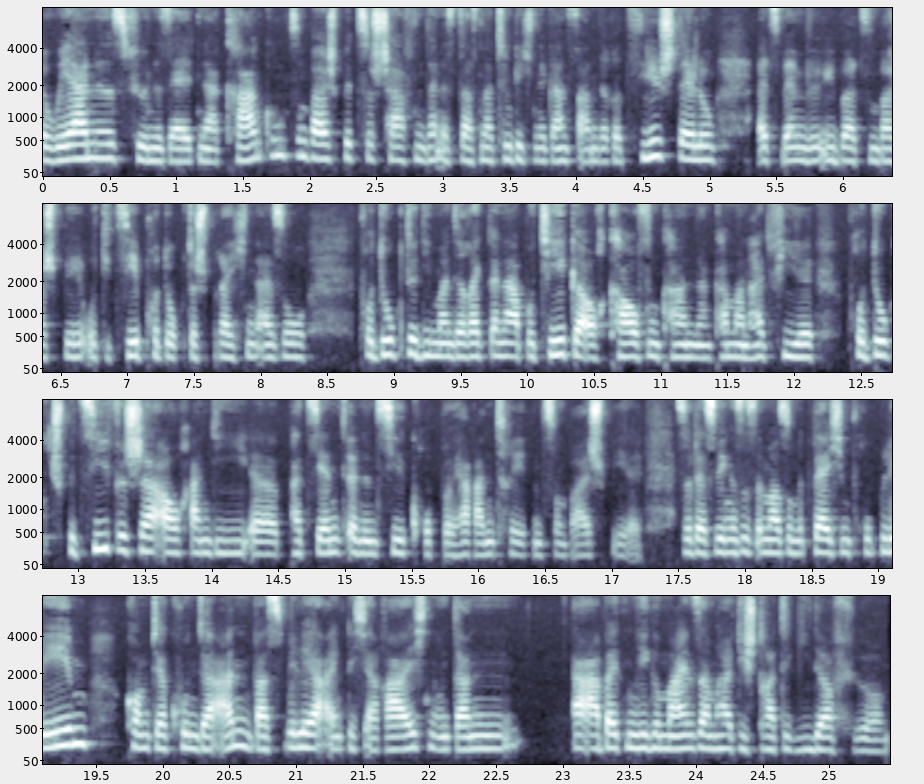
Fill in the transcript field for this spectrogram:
Awareness für eine seltene Erkrankung zum Beispiel zu schaffen, dann ist das natürlich eine ganz andere Zielstellung, als wenn wir über zum Beispiel OTC-Produkte sprechen, also Produkte, die man direkt an der Apotheke auch kaufen kann. Dann kann man halt viel produktspezifischer auch an die äh, Patientinnen-Zielgruppe herantreten zum Beispiel. Also deswegen ist es immer so, mit welchem Problem kommt der Kunde an, was will er eigentlich erreichen und dann erarbeiten wir gemeinsam halt die Strategie dafür.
